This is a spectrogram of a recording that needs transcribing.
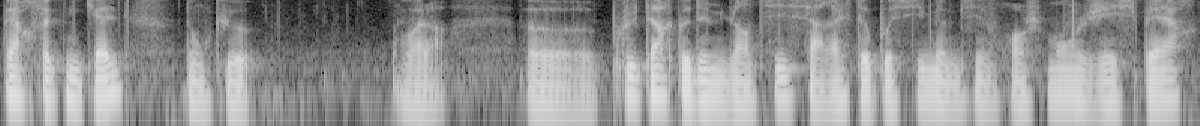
perfect nickel. Donc voilà. plus tard que 2026, ça reste possible, même si franchement, j'espère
